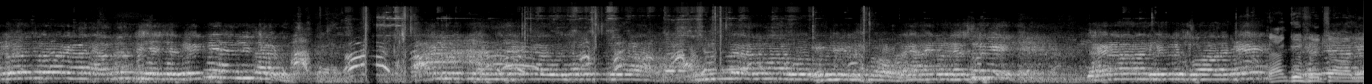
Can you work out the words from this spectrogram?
నియోజకవర్గాన్ని అభివృద్ధి చేసే వ్యక్తిని అందించాడు థ్యాంక్ యూ శిక్షావళి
